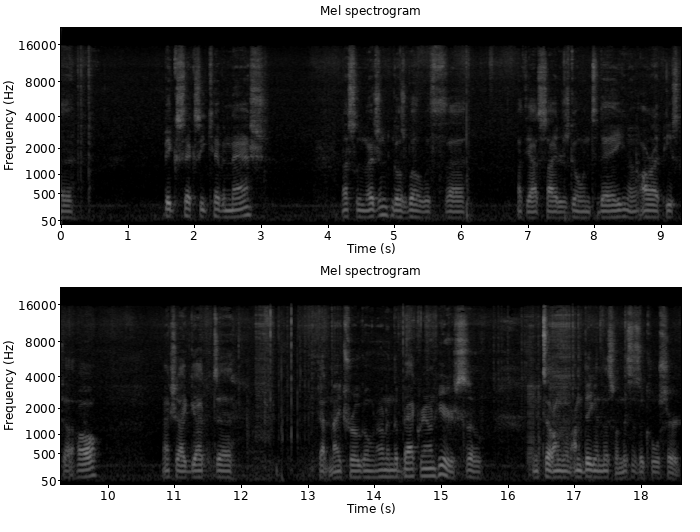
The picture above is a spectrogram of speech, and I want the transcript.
uh, big sexy Kevin Nash wrestling legend. Goes well with uh, the Outsiders going today. You know, R.I.P. Scott Hall. Actually, I got uh, got Nitro going on in the background here, so you can tell I'm, I'm digging this one. This is a cool shirt.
